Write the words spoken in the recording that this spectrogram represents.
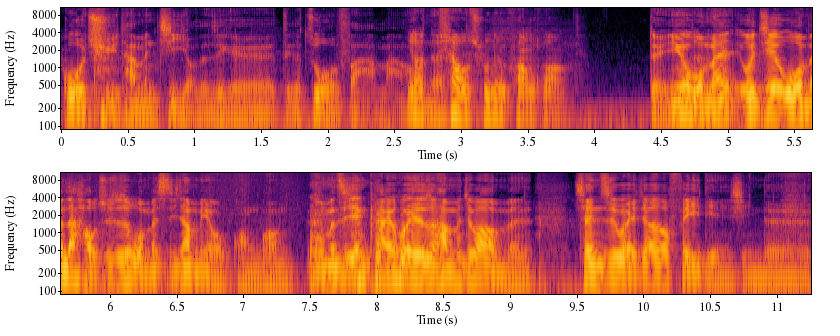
过去他们既有的这个这个做法嘛，要跳出那个框框。对，因为我们我觉得我们的好处就是我们实际上没有框框。我们之前开会的时候，他们就把我们称之为叫做非典型的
